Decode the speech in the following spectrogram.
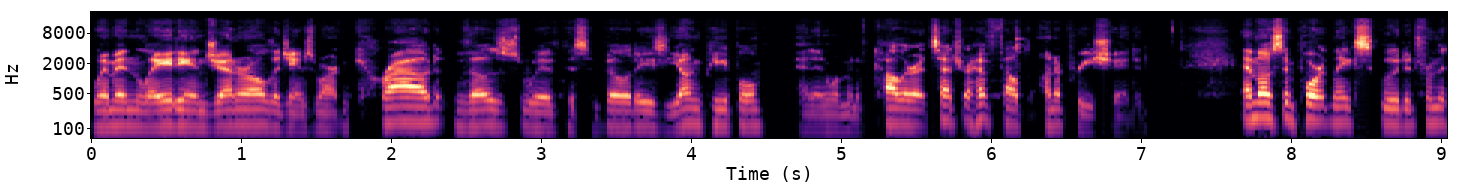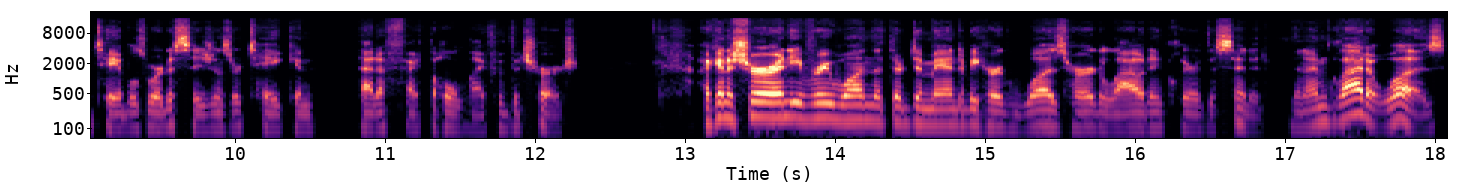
Women, laity in general, the James Martin crowd, those with disabilities, young people, men and women of color, etc., have felt unappreciated and most importantly, excluded from the tables where decisions are taken that affect the whole life of the church. I can assure everyone that their demand to be heard was heard loud and clear at the synod, and I'm glad it was.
